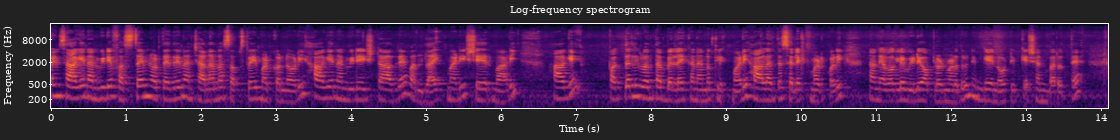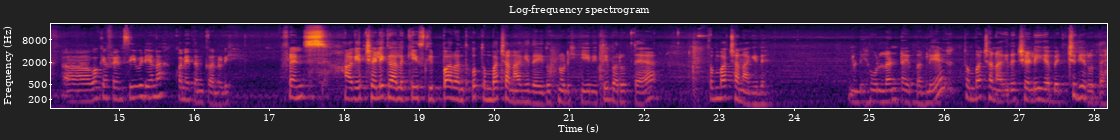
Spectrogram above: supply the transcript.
ಫ್ರೆಂಡ್ಸ್, ಹಾಗೆ ನನ್ನ ವಿಡಿಯೋ ಫಸ್ಟ್ ಟೈಮ್ ನೋಡ್ತಾ ಇದ್ದರೆ ನನ್ನ ಚಾನಲ್ನ ಸಬ್ಸ್ಕ್ರೈಬ್ ಮಾಡ್ಕೊಂಡು ನೋಡಿ. ಹಾಗೆ ನನ್ನ ವಿಡಿಯೋ ಇಷ್ಟ ಆದರೆ ಒಂದು ಲೈಕ್ ಮಾಡಿ ಶೇರ್ ಮಾಡಿ. ಹಾಗೆ ಪಕ್ಕದಲ್ಲಿರುವಂಥ ಬೆಲ್ಲೈಕನನ್ನು ಕ್ಲಿಕ್ ಮಾಡಿ, ಹಾಲ್ ಅಂತ ಸೆಲೆಕ್ಟ್ ಮಾಡ್ಕೊಳ್ಳಿ. ನಾನು ಯಾವಾಗಲೇ ವಿಡಿಯೋ ಅಪ್ಲೋಡ್ ಮಾಡಿದ್ರು ನಿಮಗೆ ನೋಟಿಫಿಕೇಷನ್ ಬರುತ್ತೆ. ಓಕೆ ಫ್ರೆಂಡ್ಸ್ ಈ ವಿಡಿಯೋನ ಕೊನೆ ತನಕ ನೋಡಿ. ಫ್ರೆಂಡ್ಸ್ ಹಾಗೆ ಚಳಿಗಾಲಕ್ಕೆ ಸ್ಲಿಪ್ಪರ್ ಅಂತಕ್ಕೂ ತುಂಬ ಚೆನ್ನಾಗಿದೆ ಇದು. ನೋಡಿ, ಈ ರೀತಿ ಬರುತ್ತೆ. ತುಂಬ ಚೆನ್ನಾಗಿದೆ. ನೋಡಿ ಹುಲ್ಲನ್ ಟೈಪಲ್ಲಿ ತುಂಬ ಚೆನ್ನಾಗಿದೆ. ಚಳಿಗೆ ಬೆಚ್ಚಗಿರುತ್ತೆ.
